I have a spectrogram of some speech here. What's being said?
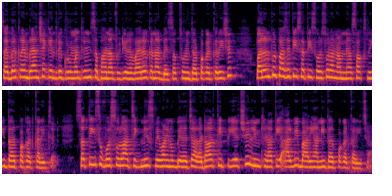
સાયબર ક્રાઇમ બ્રાન્ચે કેન્દ્રીય ગૃહમંત્રીની સભાના વિડીયોને વાયરલ કરનાર બે શખ્સોની ધરપકડ કરી છે. પાલનપુર પાસેથી સતીશ વરસોલા નામના શખ્સની ધરપકડ કરી છે. સતીશ વરસોલા જિગ્નેશ મેવાણીનું બે હજાર અઢારથી પીએ છે લીમખેડાથી આરબી બારિયાની ધરપકડ કરી છે.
